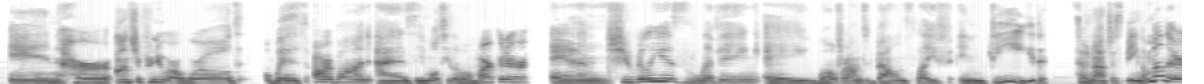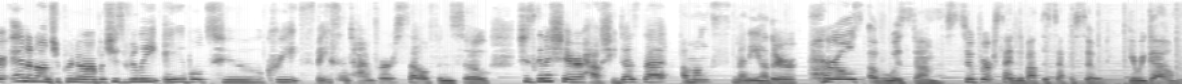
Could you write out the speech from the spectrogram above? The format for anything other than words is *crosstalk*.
in her entrepreneur world with Arbonne as a multi level marketer. And she really is living a well rounded, balanced life indeed. So, not just being a mother and an entrepreneur, but she's really able to create space and time for herself. And so, she's going to share how she does that amongst many other pearls of wisdom. Super excited about this episode. Here we go.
